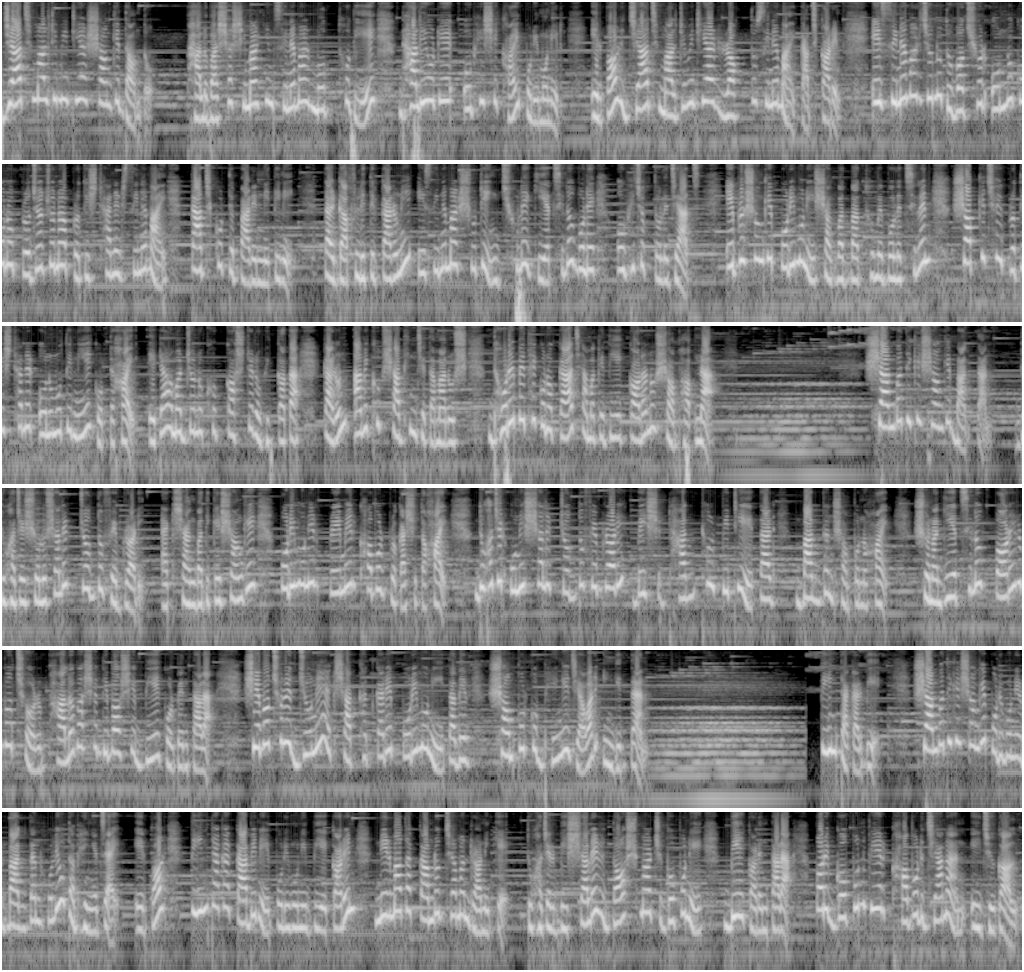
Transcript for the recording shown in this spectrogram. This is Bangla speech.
জাজ মাল্টিমিডিয়ার সঙ্গে দ্বন্দ্ব। ভালোবাসা সীমাহীন সিনেমার মধ্য দিয়ে ঢালিউডে অভিষেক হয় পরিমণির এরপর জাজ মাল্টিমিডিয়ার রক্ত সিনেমায় কাজ করেন। এই সিনেমার জন্য দুবছর অন্য কোনো প্রযোজনা প্রতিষ্ঠানের সিনেমায় কাজ করতে পারেননি তিনি। তার গাফিলতির কারণে এই সিনেমার শুটিং ঝুলে গিয়েছিল বলে অভিযোগ তোলে জাজ। এ প্রসঙ্গে পরিমণি সংবাদ মাধ্যমে বলেছিলেন, সবকিছুই প্রতিষ্ঠানের অনুমতি নিয়ে করতে হয়। এটা আমার জন্য খুব কষ্টের অভিজ্ঞতা। কারণ আমি খুব স্বাধীন চেতা মানুষ। ধরে পেতে কোনো কাজ আমাকে দিয়ে করানো সম্ভব না। সাংবাদিকের সঙ্গে বাগদান। দু হাজার ষোলো সালের চোদ্দ ফেব্রুয়ারি এক সাংবাদিকের সঙ্গে পরিমণির প্রেমের খবর প্রকাশিত হয়। দুহাজার উনিশ সালের চোদ্দ ফেব্রুয়ারি বেশ ঢাকঢোল পিটিয়ে তার বাগদান সম্পন্ন হয়। শোনা গিয়েছিল, পরের বছর ভালোবাসা দিবসে বিয়ে করবেন তারা। সে বছরের জুনে এক সাক্ষাৎকারে পরিমণি তাদের সম্পর্ক ভেঙে যাওয়ার ইঙ্গিত দেন। তিন টাকার বিয়ে। সাংবাদিকের সঙ্গে পরিমণির বাগদান হলেও তা ভেঙে যায়। এরপর তিন টাকা কাবিনে পরিমণি বিয়ে করেন নির্মাতা কামরুজ্জামান রানীকে। দু হাজার বিশ সালের দশ মার্চ গোপনে বিয়ে করেন তারা। পরে গোপন বিয়ের খবর জানান এই যুগল।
